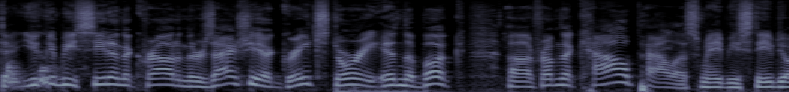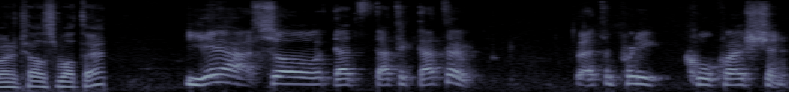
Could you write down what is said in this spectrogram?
that you can be seen in the crowd?" And there's actually a great story in the book uh, from the Cow Palace. Maybe Steve, do you want to tell us about that? Yeah. So that's that's a, that's a that's a pretty cool question.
